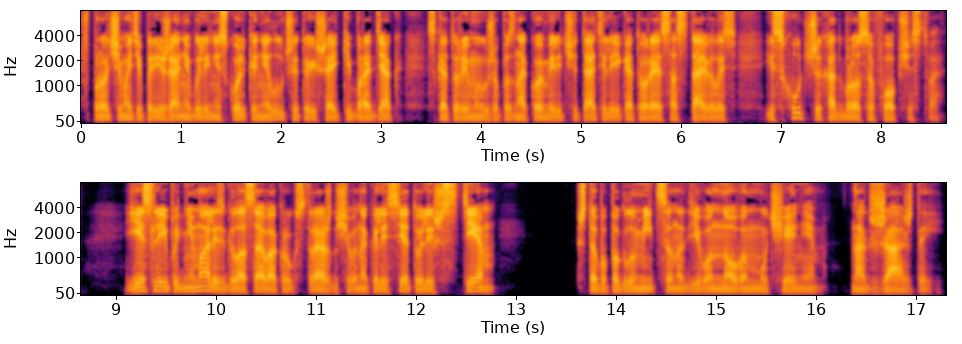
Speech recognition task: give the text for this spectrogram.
Впрочем, эти парижане были нисколько не лучше той шайки бродяг, с которой мы уже познакомили читателей, которая составилась из худших отбросов общества. Если и поднимались голоса вокруг страждущего на колесе, то лишь с тем, чтобы поглумиться над его новым мучением, над жаждой.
